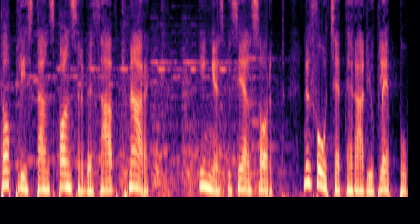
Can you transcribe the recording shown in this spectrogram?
Topplistan sponsrades av Knark. Ingen speciell sort. Nu fortsätter Radio Pleppo.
